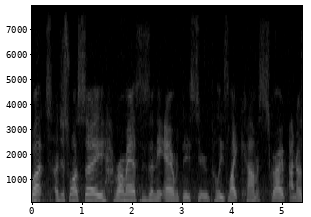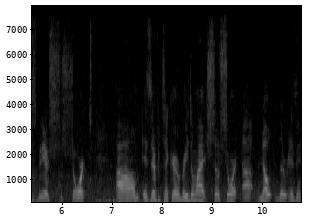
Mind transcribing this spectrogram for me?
But I just want to say, romance is in the air with these two. Please like, comment, subscribe. I know this video is sh short. Um, is there a particular reason why it's so short? Uh, no, there isn't.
